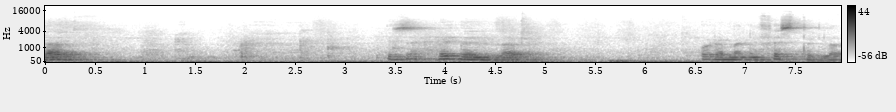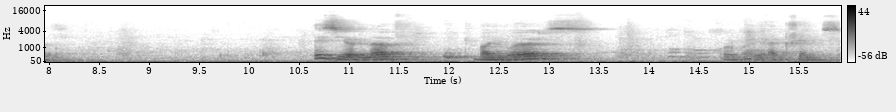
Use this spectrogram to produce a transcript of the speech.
love is a hidden love or a manifested love? Is your love by words or by actions?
